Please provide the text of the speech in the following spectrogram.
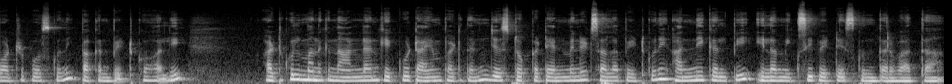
వాటర్ పోసుకొని పక్కన పెట్టుకోవాలి. అటుకులు మనకి నానడానికి ఎక్కువ టైం పడుతుంది జస్ట్ ఒక టెన్ మినిట్స్ అలా పెట్టుకుని అన్నీ కలిపి ఇలా మిక్సీ పెట్టేసుకున్న తర్వాత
